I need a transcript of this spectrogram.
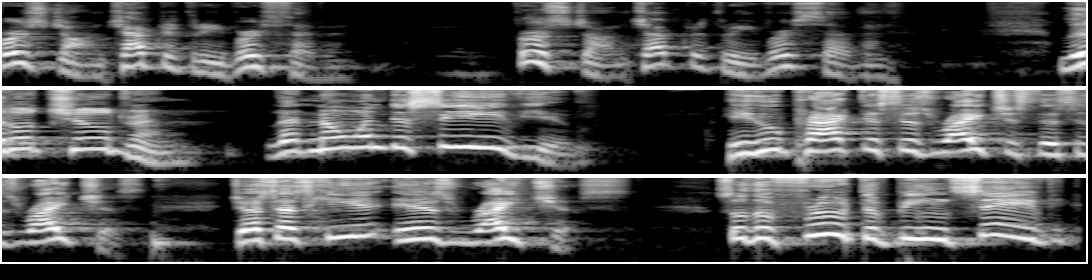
First John chapter 3 verse 7. First John chapter 3 verse 7. Little children, let no one deceive you. He who practices righteousness is righteous, just as he is righteous. So the fruit of being saved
